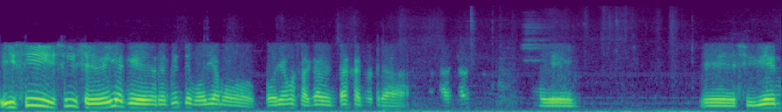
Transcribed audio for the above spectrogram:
Y sí, sí, se veía que de repente podríamos podríamos sacar ventaja en nuestra eh, eh, si bien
